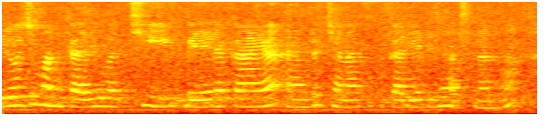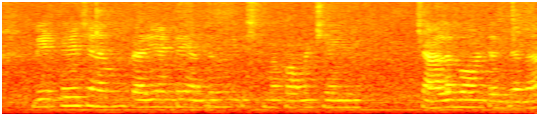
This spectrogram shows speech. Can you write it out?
ఈరోజు మన కర్రీ వచ్చి బీరకాయ అండ్ శనగపప్పు కర్రీ అయితే చేస్తున్నాను. బీరకాయ శనగపప్పు కర్రీ అంటే ఎంతమందికి ఇష్టమో కామెంట్ చేయండి. చాలా బాగుంటుంది కదా.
